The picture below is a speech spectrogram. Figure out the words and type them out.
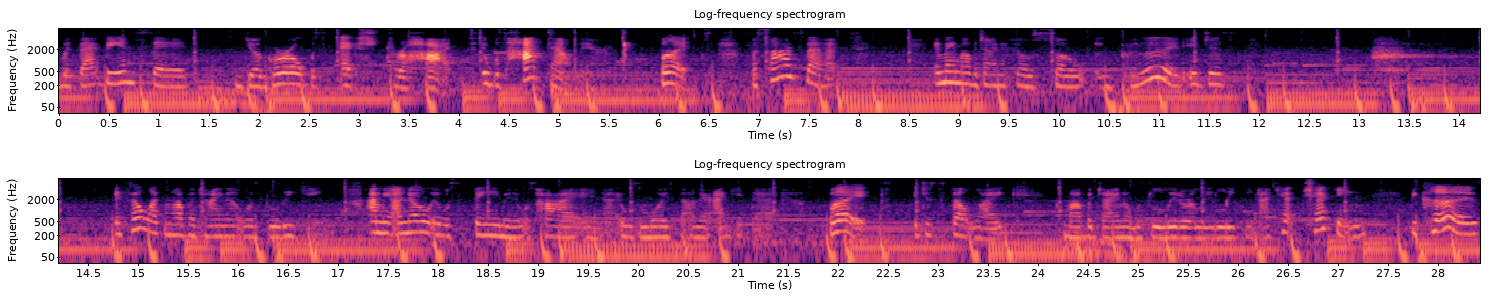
with that being said, your girl was extra hot. It was hot down there. But besides that, it made my vagina feel so good. It just, it felt like my vagina was leaking. I mean, I know it was steam and it was high and it was moist down there. I get that. But it just felt like my vagina was literally leaking. I kept checking because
